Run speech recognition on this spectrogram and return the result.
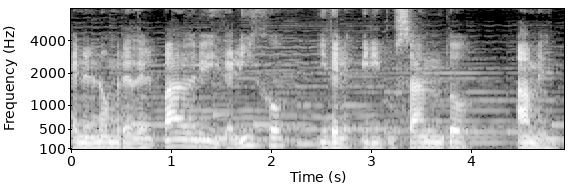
En el nombre del Padre y del Hijo y del Espíritu Santo. Amén.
